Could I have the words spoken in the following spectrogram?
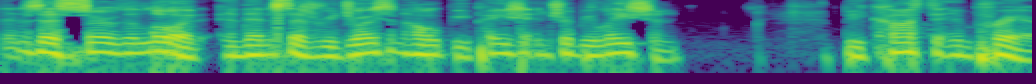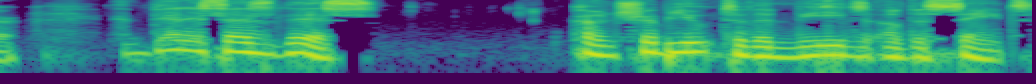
Then it says, serve the Lord. And then it says, rejoice in hope, be patient in tribulation, be constant in prayer. And then it says this contribute to the needs of the saints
